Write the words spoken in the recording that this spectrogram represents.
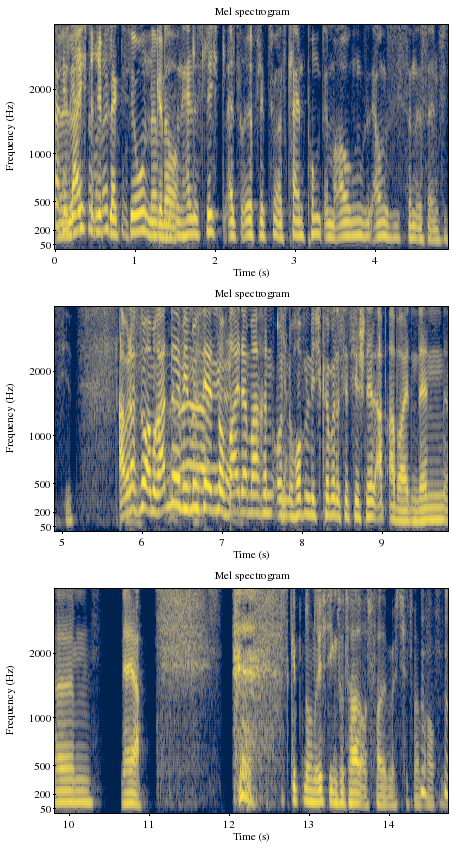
Eine leichte Reflexion, ne? Genau. Wenn du so ein helles Licht als Reflexion, als kleinen Punkt im Augen, Augen siehst, dann ist er infiziert. Aber das nur am Rande. Wir müssen jetzt noch weitermachen und hoffentlich können wir das jetzt hier schnell abarbeiten, denn, ähm, naja. Es gibt noch einen richtigen Totalausfall, möchte ich jetzt mal behaupten.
